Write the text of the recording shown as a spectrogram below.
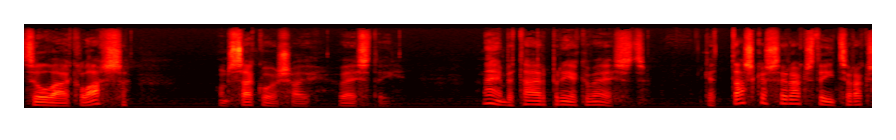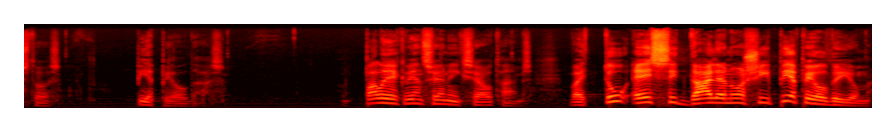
cilvēki lasa un seko šai vēstījai. Nē, bet tā ir prieka vēsts, ka tas, kas ir rakstīts rakstos, piepildās. Paliek viens vienīgs jautājums. Vai tu esi daļa no šī piepildījuma?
